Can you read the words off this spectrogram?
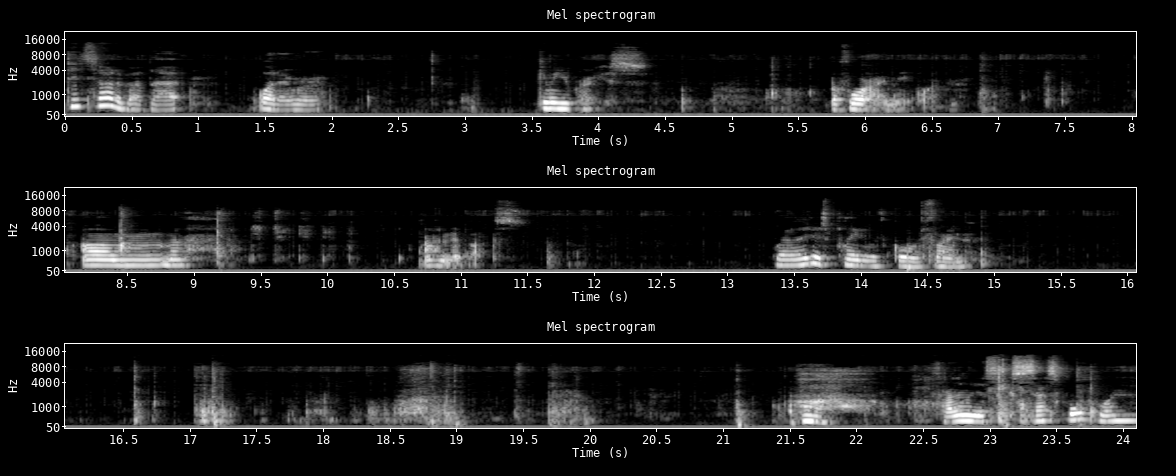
They thought about that. Whatever. Give me your price. Before I make one. Um, a hundred bucks. Well, I just played with gold, fine. Finally a successful one.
